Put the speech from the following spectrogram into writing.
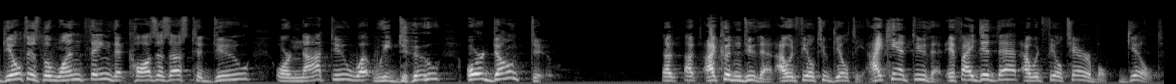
Guilt is the one thing that causes us to do or not do what we do or don't do. I, couldn't do that. I would feel too guilty. I can't do that. If I did that, I would feel terrible. Guilt.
